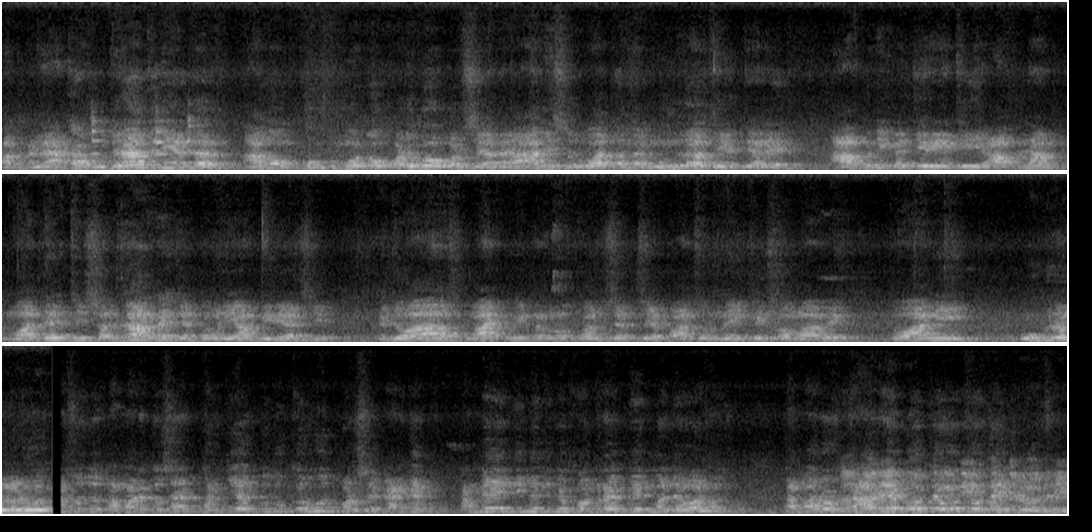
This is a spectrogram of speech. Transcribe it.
અને આખા ગુજરાતની અંદર આનો ખૂબ મોટો પડઘો પડશે. અને આની શરૂઆત અમે મુન્દ્રાથી અત્યારે આપની કચેરીથી આપના માધ્યમથી સરકારને ચેતવણી આપી રહ્યા છીએ કે જો આ સ્માર્ટ મીટરનો કોન્સેપ્ટ છે પાછો નહીં ખેંચવામાં આવે તો આની ઉગ્ર લડવો તો તમારે તો સાહેબ ફરજિયાત બધું કરવું જ પડશે કારણ કે તમે ધીમે ધીમે કોન્ટ્રાક્ટ બેઝમાં જવાનો છો. તમારો તમારી પોતે ઓછો થઈ ગયો છે.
